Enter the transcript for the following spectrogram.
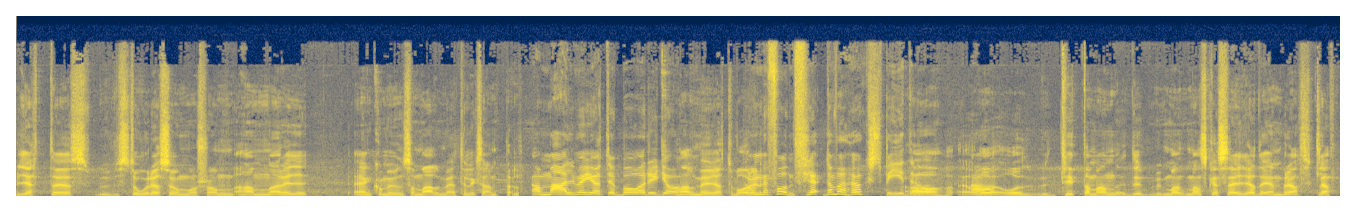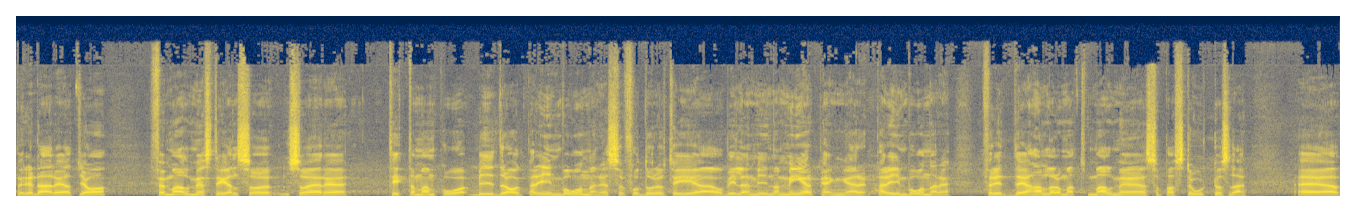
jättestora summor som hamnar i en kommun som Malmö till exempel. Ja, Malmö, Göteborg och... Malmö och Göteborg. De, de var högst bidrag. Ja, och, och tittar man, man, man ska säga det, en brasklapp i det där är att jag, för Malmös del så, så är det Tittar man på bidrag per invånare så får Dorotea och Vilhelmina mer pengar per invånare. För det, handlar om att Malmö är så pass stort och sådär. Eh,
